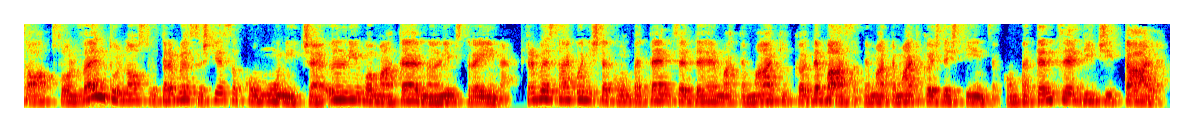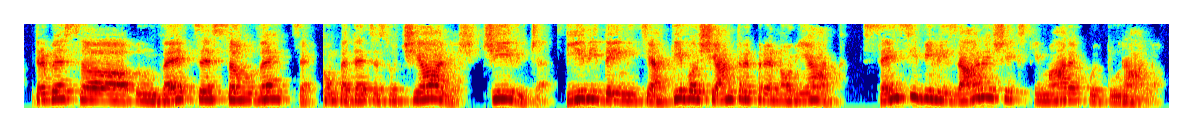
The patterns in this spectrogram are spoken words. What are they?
sau absolventul nostru trebuie să știe să comunice în limbă maternă, în limbi străine. Trebuie să aibă niște competențe competențe de matematică, de bază, de matematică și de științe, competențe digitale. Trebuie să învețe să învețe, competențe sociale și civice, spirit de inițiativă și antreprenoriat, sensibilizare și exprimare culturală.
